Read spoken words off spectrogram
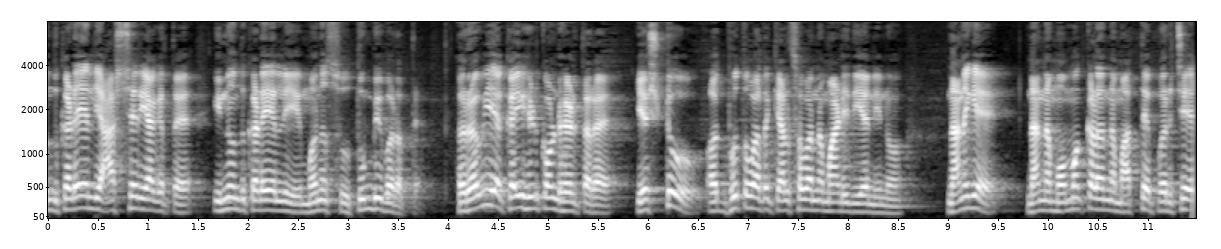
ಒಂದು ಕಡೆಯಲ್ಲಿ ಆಶ್ಚರ್ಯ ಆಗುತ್ತೆ, ಇನ್ನೊಂದು ಕಡೆಯಲ್ಲಿ ಮನಸ್ಸು ತುಂಬಿ ಬರುತ್ತೆ. ರವಿಯ ಕೈ ಹಿಡ್ಕೊಂಡು ಹೇಳ್ತಾರೆ, ಎಷ್ಟು ಅದ್ಭುತವಾದ ಕೆಲಸವನ್ನು ಮಾಡಿದೀಯ ನೀನು. ನನಗೆ ನನ್ನ ಮೊಮ್ಮಕ್ಕಳನ್ನು ಮತ್ತೆ ಪರಿಚಯ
